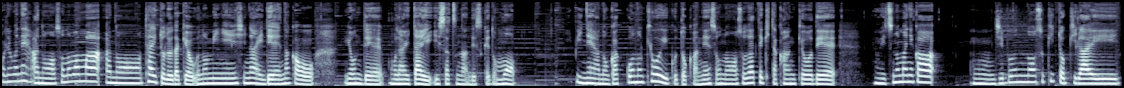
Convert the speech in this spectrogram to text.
これはねあのそのままあのタイトルだけを鵜呑みにしないで中を読んでもらいたい一冊なんですけども日々ねあの学校の教育とかねその育ってきた環境でいつの間にか、うん、自分の好きと嫌い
